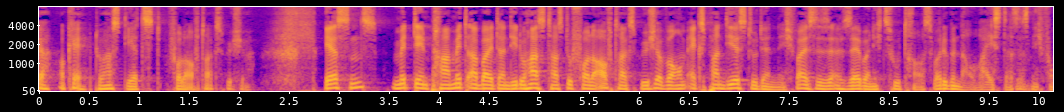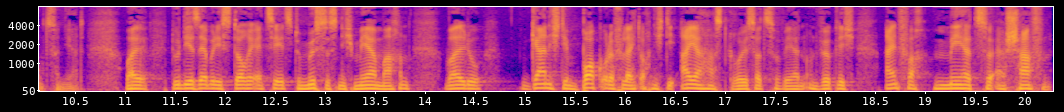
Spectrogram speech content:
Ja, okay, du hast jetzt volle Auftragsbücher. Erstens, mit den paar Mitarbeitern, die du hast, hast du volle Auftragsbücher. Warum expandierst du denn nicht? Weil du dir selber nicht zutraust, weil du genau weißt, dass es nicht funktioniert. Weil du dir selber die Story erzählst, du müsstest nicht mehr machen, weil du gar nicht den Bock oder vielleicht auch nicht die Eier hast, größer zu werden und wirklich einfach mehr zu erschaffen.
